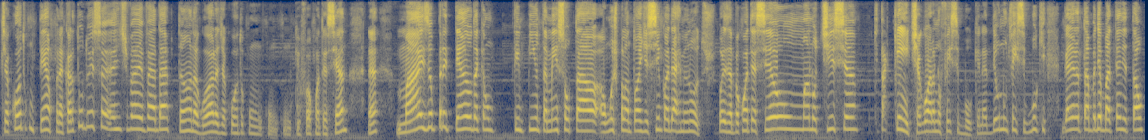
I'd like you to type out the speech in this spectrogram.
de acordo com o tempo, né, cara? Tudo isso a gente vai, vai adaptando agora, de acordo com, com, com o que for acontecendo, né? Mas eu pretendo daqui a um tempinho também soltar alguns plantões de 5 a 10 minutos. Por exemplo, aconteceu uma notícia que tá quente agora no Facebook, né? Deu no Facebook, a galera tava debatendo e tal.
